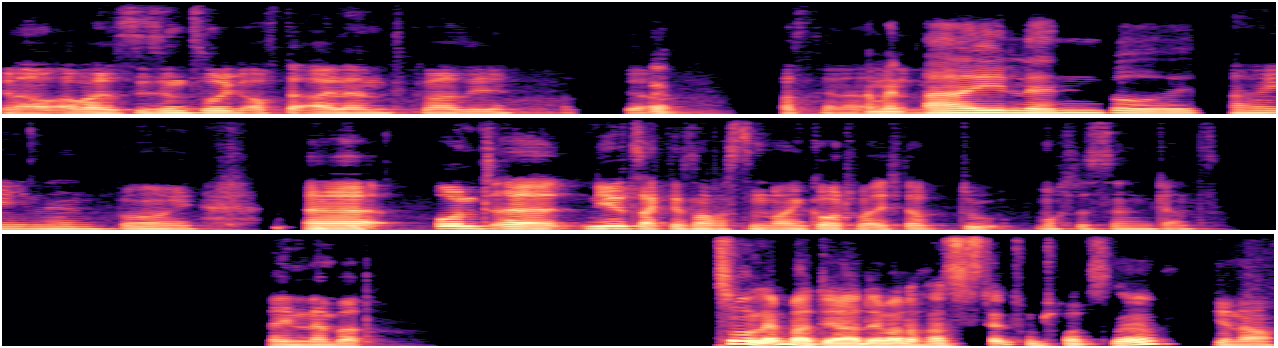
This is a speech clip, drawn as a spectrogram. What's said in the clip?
genau, aber sie sind zurück auf der Island quasi. Ja, Ja. fast keine I'm Island an. Island Boy. Island Boy. äh, und äh, Nils sagt jetzt noch was zum neuen Coach, weil ich glaube, du mochtest den ganz. Lane Lambert, So, Lambert, ja, der war doch Assistent von Trotz, ne? genau.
